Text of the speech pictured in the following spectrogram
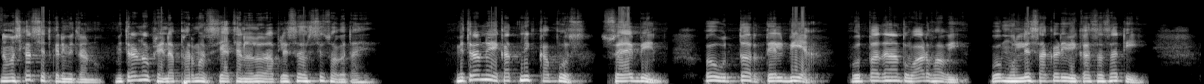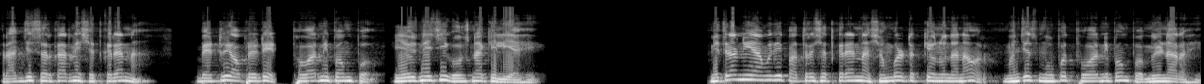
नमस्कार शेतकरी मित्रांनो. मित्रांनो फ्रेंड ऑफ फार्मर्स या चॅनलवर आपले सहर्ष स्वागत आहे. मित्रांनो एकात्मिक कापूस सोयाबीन व उत्तर तेलबिया उत्पादनात वाढ व्हावी व मूल्य साखळी विकासासाठी राज्य सरकारने शेतकऱ्यांना बॅटरी ऑपरेटेड फवारणी पंप योजनेची घोषणा केली आहे. मित्रांनो यामध्ये पात्र शेतकऱ्यांना शंभर टक्के अनुदानावर म्हणजेच मोफत फवारणी पंप मिळणार आहे.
